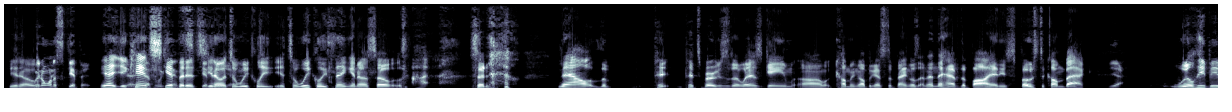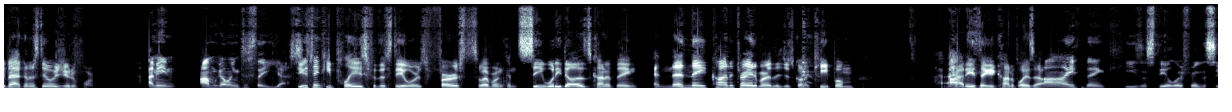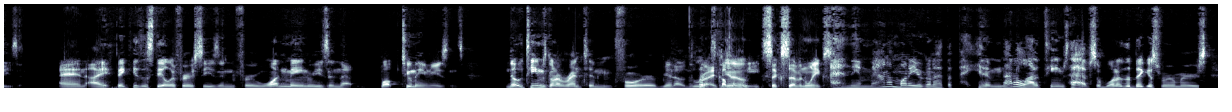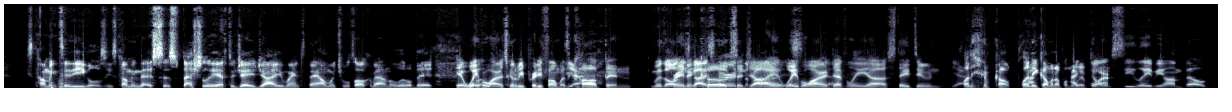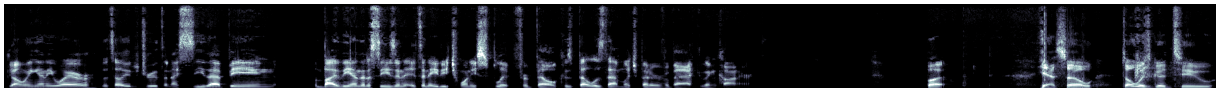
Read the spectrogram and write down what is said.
You know, we don't want to skip it. Yeah, you Yeah, can't skip can't it. It's skip you know, it, it's a weekly, it's a weekly thing. You know, so I, so now, now the Pitt, Pittsburgh is their last game uh, coming up against the Bengals, and then they have the bye, and he's supposed to come back. Yeah. will he be back in the Steelers uniform? I mean, I'm going to say yes. Do you think he plays for the Steelers first, so everyone can see what he does, kind of thing, and then they kind of trade him, or are they just going to keep him? How do you think it kind of plays out? I think he's a Steeler for the season. And I think he's a Steeler for a season for one main reason that, well, two main reasons. No team's going to rent him for, you know, the next right, couple you know, weeks. six, seven weeks. And the amount of money you're going to have to pay him, not a lot of teams have. So one of the biggest rumors, he's coming to the Eagles. He's coming to, especially after Ajayi went down, which we'll talk about in a little bit. Yeah, waiver wire is going to be pretty fun with Yeah. Kupp and With all Brandin these guys Cooks, hurt Ajayi, waiver wire. yeah. Definitely uh, stay tuned. Yeah. Plenty of plenty coming up on the wire. I don't see Le'Veon Bell going anywhere, to tell you the truth, and I see that being by the end of the season, it's an 80-20 split for Bell because Bell is that much better of a back than Connor. But Yeah, so it's always good to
